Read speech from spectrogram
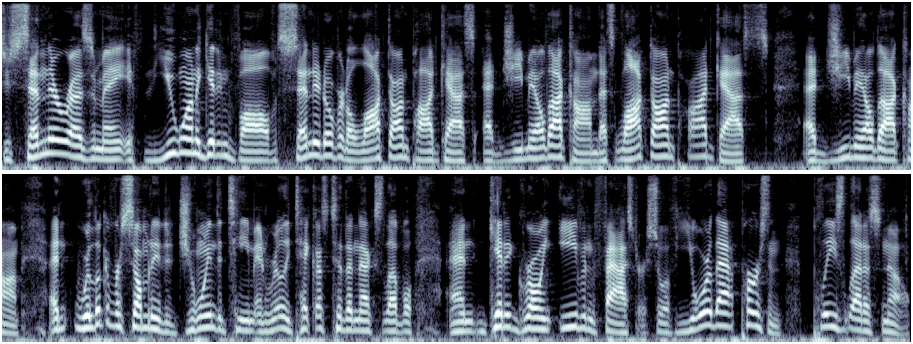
to send their resume. If you want to get involved, send it over to Locked On Podcasts at gmail.com. That's Locked On Podcasts at gmail.com. And we're looking for somebody to join the team and really take us to the next level and get it growing even faster. So if you're that person, please let us know.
